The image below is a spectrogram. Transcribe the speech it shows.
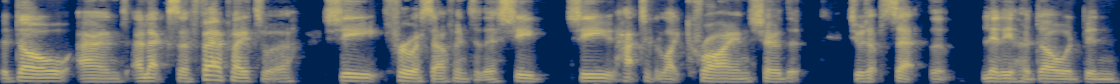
the doll, and Alexa, fair play to her, she threw herself into this. She she had to like cry and show that she was upset that Lily, her doll, had been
